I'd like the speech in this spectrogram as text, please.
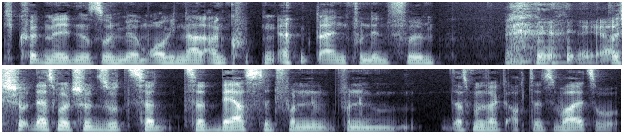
ich könnte mir den so mir im Original angucken, irgendeinen von den Filmen. ja. das, das man schon so zer, zerberstet von, von dem, dass man sagt, ach, das war jetzt so,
